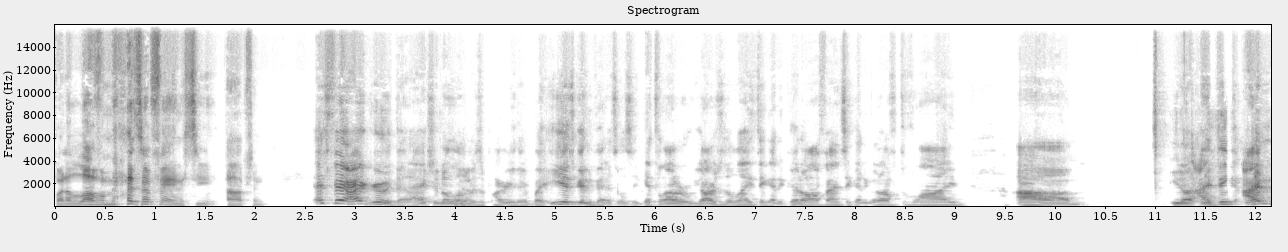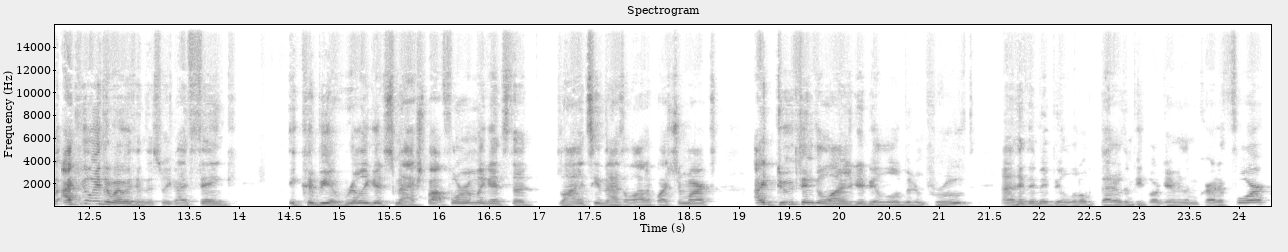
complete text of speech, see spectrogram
but I love him as a fantasy option. that's fair. I agree with that. I actually don't love him as a player either, but he is good in fantasy. He gets a lot of yards of the legs. They got a good offense. They got a good offensive line. Um, you know, I think I'm I feel either way with him this week. I think it could be a really good smash spot for him against the Lions team that has a lot of question marks. I do think the Lions are going to be a little bit improved. And I think they may be a little better than people are giving them credit for,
